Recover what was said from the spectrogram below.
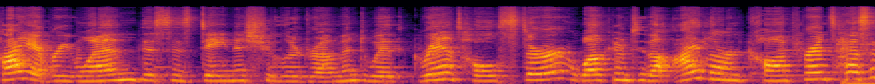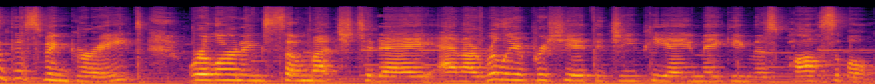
Hi everyone, this is Dana Schuler Drummond with Grant Holster. Welcome to the iLearn conference. Hasn't this been great? We're learning so much today and I really appreciate the GPA making this possible.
